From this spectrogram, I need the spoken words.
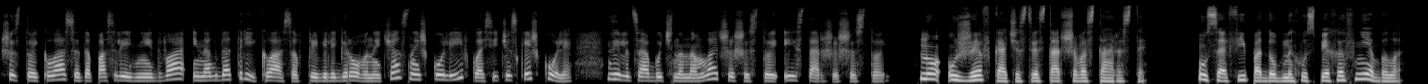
Шестой класс — это последние два, иногда три класса в привилегированной частной школе и в классической школе, делится обычно на младший шестой и старший шестой, но уже в качестве старшего старосты. У Софи подобных успехов не было.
